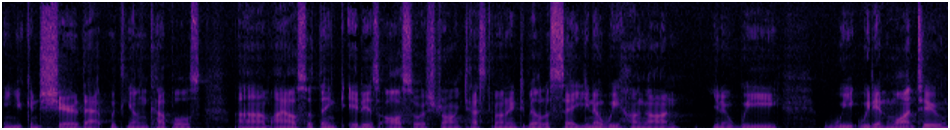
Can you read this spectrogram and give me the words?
and you can share that with young couples. Um, I also think it is also a strong testimony to be able to say, you know, we hung on, you know, we we we didn't want to,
